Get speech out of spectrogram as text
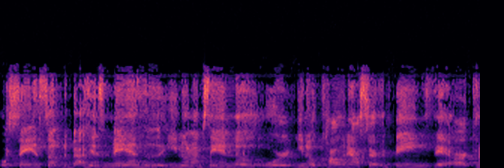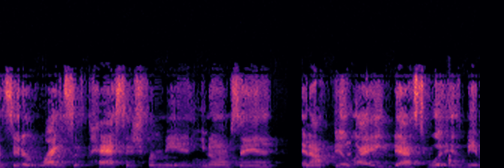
or saying something about his manhood. You know what I'm saying? Those or you know calling out certain things that are considered rites of passage for men. You know what I'm saying? And I feel like that's what is being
